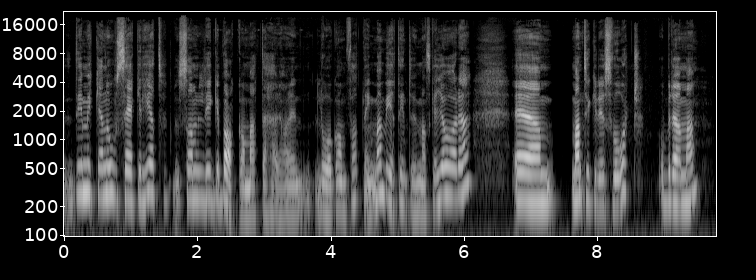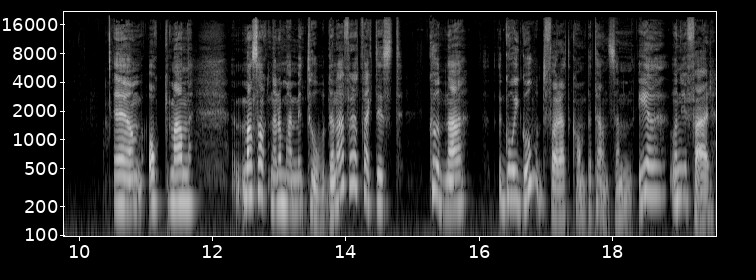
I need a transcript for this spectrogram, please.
det, är mycket en osäkerhet som ligger bakom att det här har en låg omfattning. Man vet inte hur man ska göra. Eh, man tycker det är svårt att bedöma. Eh, och man, man saknar de här metoderna för att faktiskt kunna gå i god för att kompetensen är ungefär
